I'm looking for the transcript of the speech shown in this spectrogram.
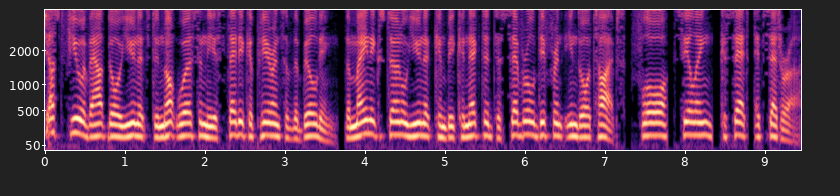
Just few of outdoor units do not worsen the aesthetic appearance of the building. The main external unit can be connected to several different indoor types: floor, ceiling, cassette, etc.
